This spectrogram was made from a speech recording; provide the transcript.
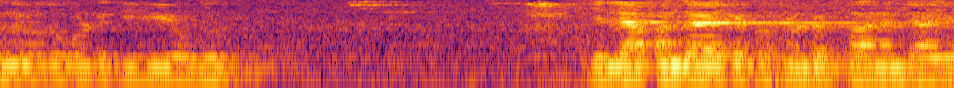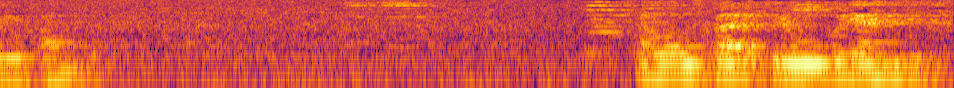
എന്നുള്ളത് കൊണ്ട് ദിവ്യയോട് ജില്ലാ പഞ്ചായത്ത് പ്രസിഡന്റ് സ്ഥാനം രാജിവെക്കാൻ ശവസംസ്കാരത്തിന് മുമ്പ് രാജിവെച്ചു.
